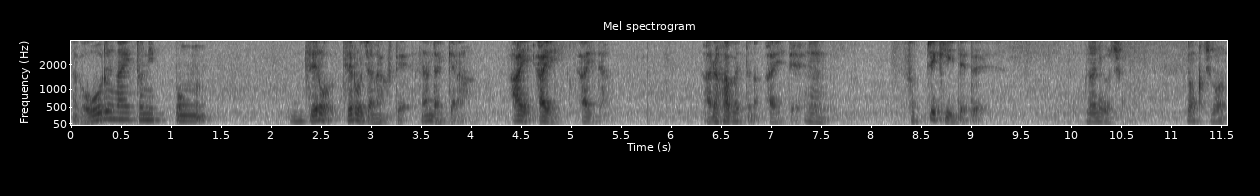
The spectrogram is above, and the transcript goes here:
なんか「オールナイトニッポンゼロゼロじゃなくてなんだっけな「愛愛愛だ。アルファベットの「愛で、うん。そっち聞いてて。何が違う？なんか違うの？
